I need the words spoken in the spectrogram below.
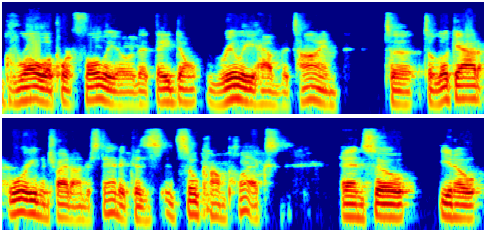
grow a portfolio that they don't really have the time to to look at or even try to understand it because it's so complex. And so, you know,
